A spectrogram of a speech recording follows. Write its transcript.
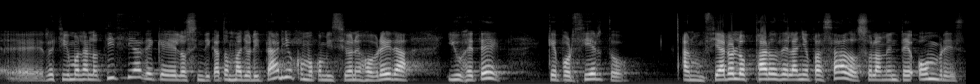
eh, recibimos la noticia de que los sindicatos mayoritarios, como Comisiones Obreras y UGT, que por cierto anunciaron los paros del año pasado, solamente hombres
